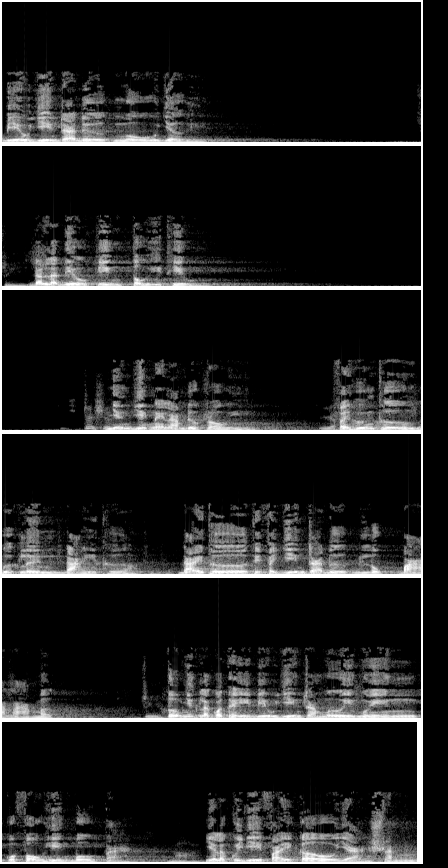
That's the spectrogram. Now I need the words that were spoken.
Biểu diễn ra được ngũ giới. Đó là điều kiện tối thiểu. Những việc này làm được rồi, Phải hướng thượng bước lên Đại Thừa. Đại Thừa thì phải diễn ra được lục ba la mật. Tốt nhất là có thể biểu diễn ra mười nguyện của Phổ Hiền Bồ Tát. Vậy là quý vị phải cầu giảng sanh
